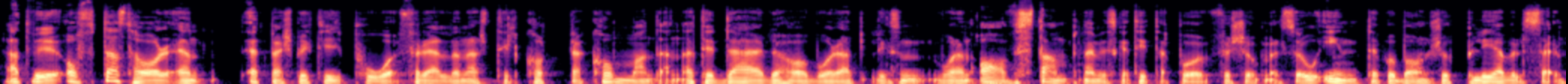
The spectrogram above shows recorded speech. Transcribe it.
Att vi oftast har en, ett perspektiv på föräldrarnas tillkortakommanden. Att det är där vi har våra, liksom, våran avstamp när vi ska titta på försummelse och inte på barns upplevelser.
